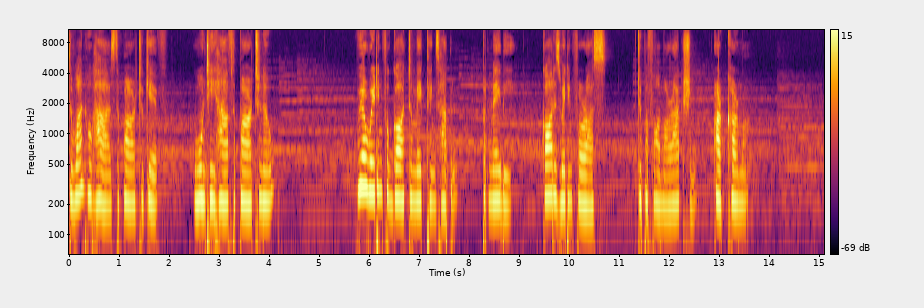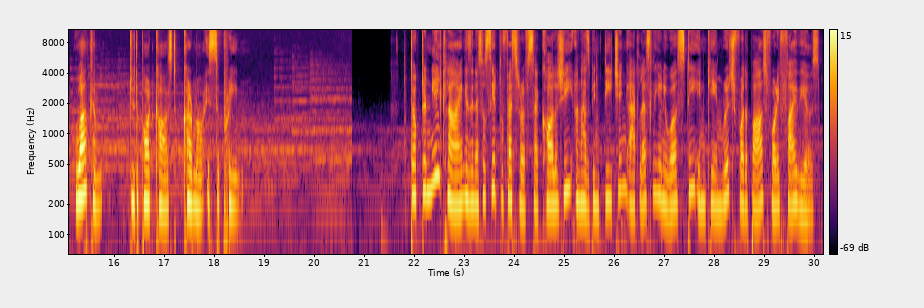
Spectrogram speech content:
The one who has the power to give, won't he have the power to know? We are waiting for God to make things happen, but maybe God is waiting for us to perform our action, our karma. Welcome to the podcast Karma is Supreme. Dr. Neal Klein is an associate professor of psychology and has been teaching at Lesley University in Cambridge for the past 45 years.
